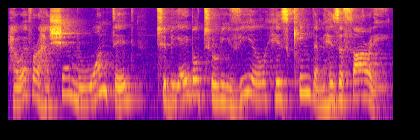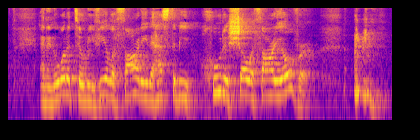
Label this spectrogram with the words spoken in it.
However, Hashem wanted to be able to reveal His kingdom, His authority. And in order to reveal authority, there has to be who to show authority over.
